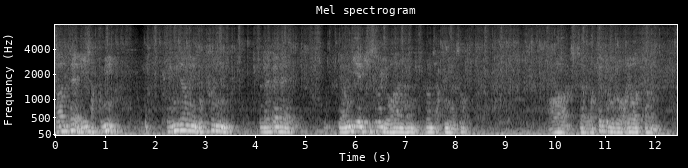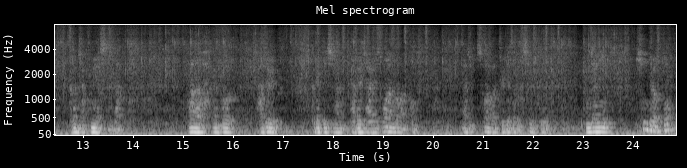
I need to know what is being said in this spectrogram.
저한테 이 작품이 굉장히 높은 레벨의 연기의 기술을 요하는 그런 작품이어서 아 진짜 역대급으로 어려웠던 그런 작품이었습니다. 아뭐 다들 그랬겠지만 다들 잘 소화한 것 같고 아직 소화가 덜 돼서 그렇지 그 굉장히 힘들었고.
